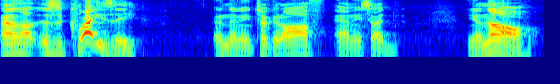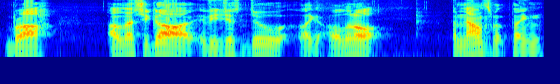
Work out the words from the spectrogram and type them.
and I thought this is crazy. And then he took it off, and he said, "You know, bruh, I'll let you go if you just do like a little announcement thing."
